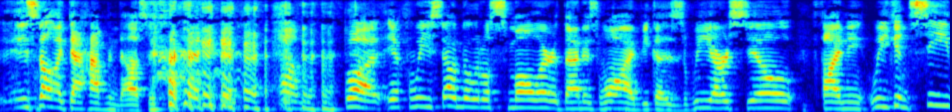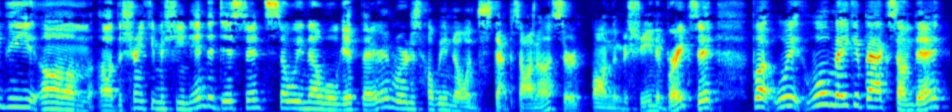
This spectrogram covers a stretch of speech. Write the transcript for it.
it's not like that happened to us. um, but if we sound a little smaller, that is why because we are still finding. We can see the um uh, the shrinking machine in the distance, so we know we'll get there, and we're just hoping no one steps on us or on the machine and breaks it. But we we'll make it back someday.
